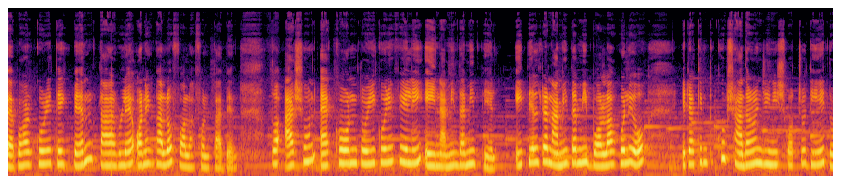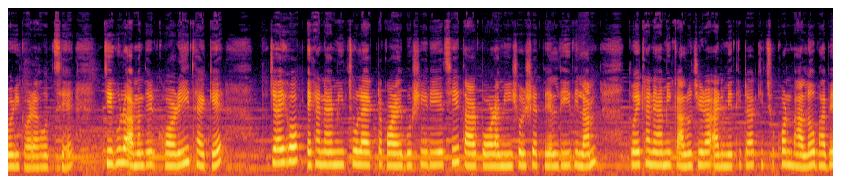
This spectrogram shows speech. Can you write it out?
ব্যবহার করে দেখবেন, তাহলে অনেক ভালো ফলাফল পাবেন। তো আসুন এখন তৈরি করে ফেলি এই নামি দামি তেল। এই তেলটা নামি দামি বলা হলেও এটা কিন্তু খুব সাধারণ জিনিসপত্র দিয়েই তৈরি করা হচ্ছে, যেগুলো আমাদের ঘরেই থাকে। যাই হোক, এখানে আমি চোলা একটা কড়াই বসিয়ে দিয়েছি, তারপর আমি সরিষার তেল দিয়ে দিলাম। তো এখানে আমি কালো জিরা আর মেথিটা কিছুক্ষণ ভালোভাবে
